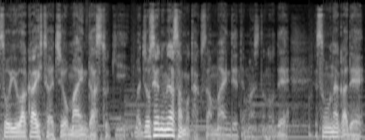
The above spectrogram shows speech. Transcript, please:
そういう若い人たちを前に出す時、まあ、女性の皆さんもたくさん前に出てましたのでその中で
